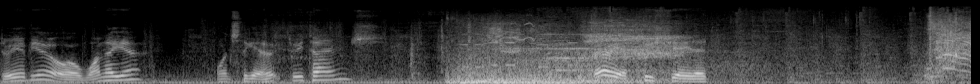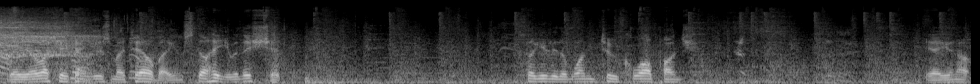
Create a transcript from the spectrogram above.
three of you or one of you wants to get hooked three times. Very appreciated. Yeah, you're lucky I can't use my tail, but I can still hit you with this shit. Still give you the one-two claw punch. Yeah, you're not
